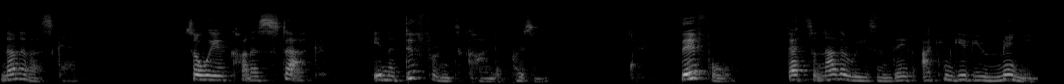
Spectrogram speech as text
None of us can. So we're kind of stuck in a different kind of prison. Therefore, that's another reason that I can give you many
